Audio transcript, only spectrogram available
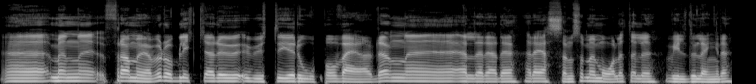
Eh, Men eh, framöver då, blickar du ut i Europa och världen eh, eller är det, är det SM som är målet eller vill du längre?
